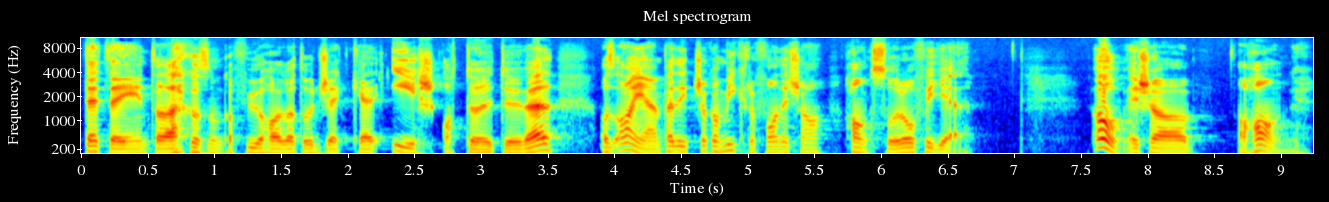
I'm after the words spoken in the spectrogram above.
tetején találkozunk a fülhallgató jackkel és a töltővel, az alján pedig csak a mikrofon és a hangszóró figyel. Ó, oh, és a a hang.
